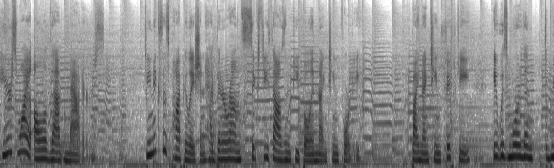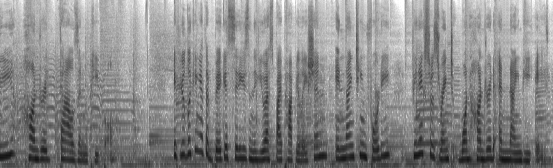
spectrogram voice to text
Here's why all of that matters. Phoenix's population had been around 60,000 people in 1940. By 1950, it was more than 300,000 people. If you're looking at the biggest cities in the US by population, in 1940, Phoenix was ranked 198th.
